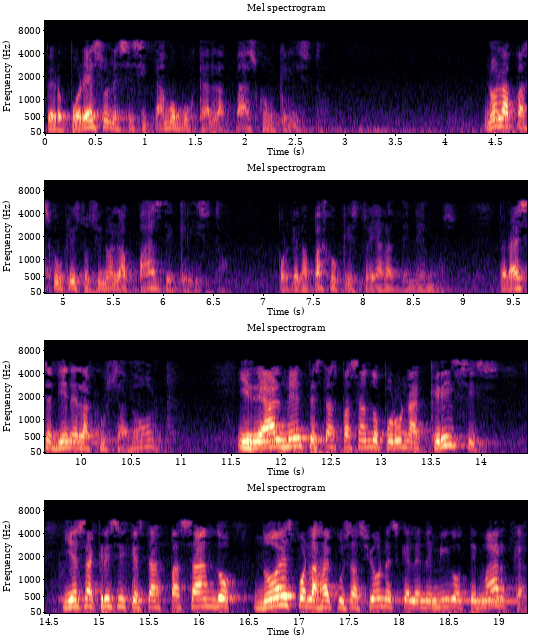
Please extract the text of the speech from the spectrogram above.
Pero por eso necesitamos buscar la paz con Cristo. No la paz con Cristo, sino la paz de Cristo. Porque la paz con Cristo ya la tenemos. Pero a veces viene el acusador. Y realmente estás pasando por una crisis. Y esa crisis que estás pasando no es por las acusaciones que el enemigo te marca.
